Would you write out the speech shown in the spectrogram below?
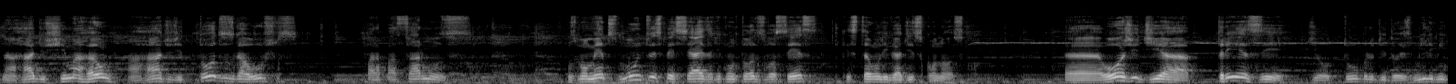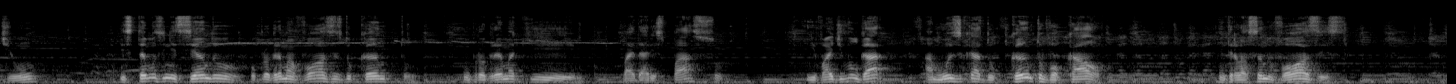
na Rádio Chimarrão, a rádio de todos os gaúchos, para passarmos uns momentos muito especiais aqui com todos vocês que estão ligadinhos conosco. Uh, hoje, dia 13 de outubro de 2021, estamos iniciando o programa Vozes do Canto, um programa que vai dar espaço e vai divulgar a música do canto vocal, entrelaçando vozes,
